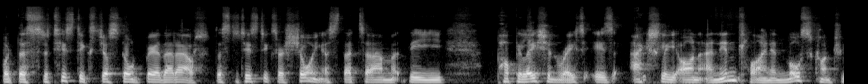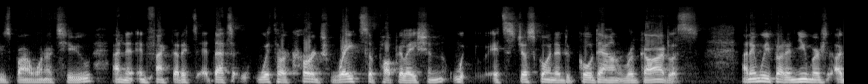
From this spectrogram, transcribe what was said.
but the statistics just don't bear that out. The statistics are showing us that um, the population rate is actually on an incline in most countries, bar one or two, and in fact that it's that with our current rates of population, it's just going to go down regardless. And then we've got a numerous, a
